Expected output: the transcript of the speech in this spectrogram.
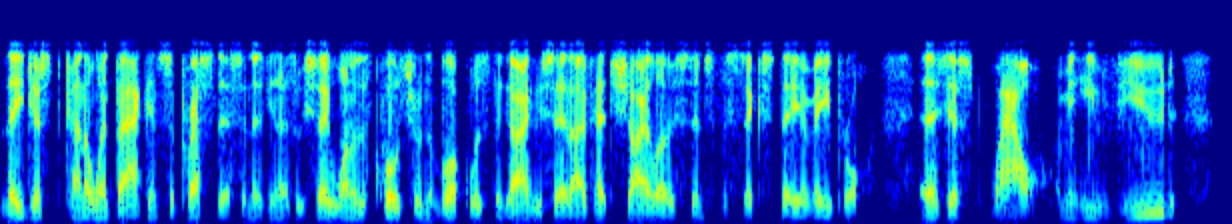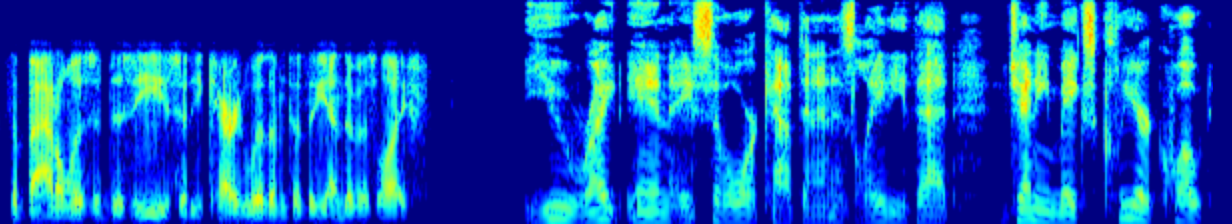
they just kind of went back and suppressed this. And as you know, as we say, one of the quotes from the book was the guy who said, "I've had Shiloh since the sixth day of April." And it's just wow. I mean, he viewed the battle as a disease that he carried with him to the end of his life. You write in a Civil War captain and his lady that Jenny makes clear, quote,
